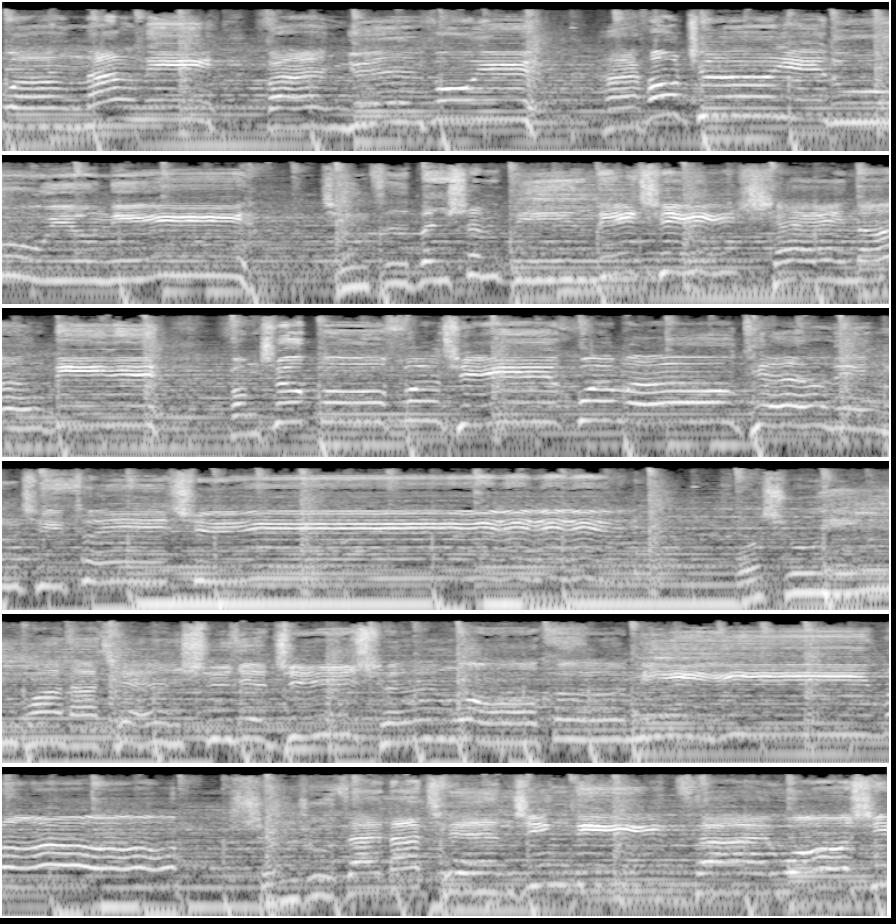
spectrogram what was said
往哪里？翻云覆雨，还好这一路有你。情字本身并力气，谁能抵御？放手不放弃，或某天灵气褪去。火树银花大千世界，只剩我和你。在大千境地，在我心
